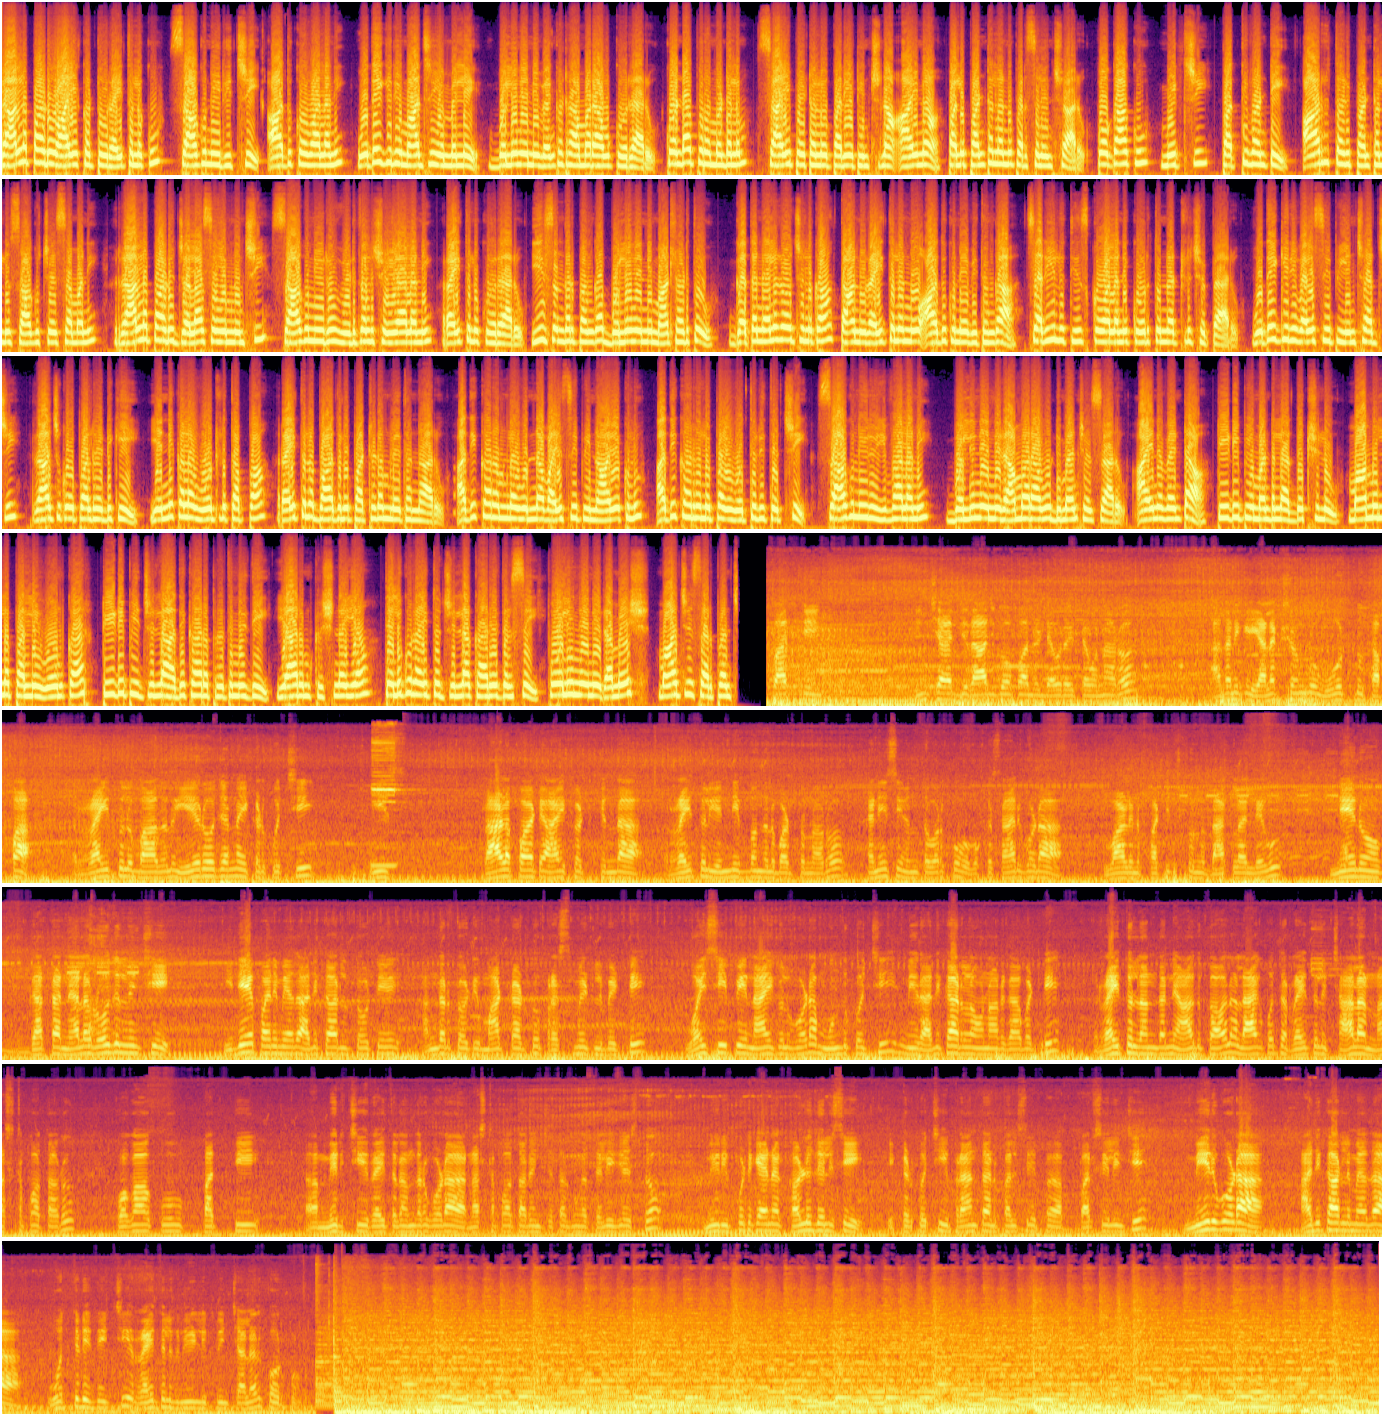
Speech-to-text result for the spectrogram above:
రాళ్ళపాడు ఆయకట్టు రైతులకు సాగునీరిచ్చి ఆదుకోవాలని ఉదయగిరి మాజీ ఎమ్మెల్యే బొల్లినేని వెంకటరామారావు కోరారు. కొండాపురం మండలం సాయిపేటలో పర్యటించిన ఆయన పలు పంటలను పరిశీలించారు. పొగాకు మిర్చి పత్తి వంటి ఆరు తడి పంటలు సాగు చేశామని రాళ్ళపాడు జలాశయం నుంచి సాగునీరు విడుదల చేయాలని రైతులు కోరారు. ఈ సందర్భంగా బొల్లినేని మాట్లాడుతూ గత నెల రోజులుగా తాను రైతులను ఆదుకునే విధంగా చర్యలు తీసుకోవాలని కోరుతున్నట్లు చెప్పారు. ఉదయగిరి వైసీపీ ఇన్ఛార్జి రాజగోపాల్ రెడ్డికి ఎన్నికల ఓట్లు తప్ప రైతుల బాధలు పట్టడం లేదన్నారు. అధికారంలో ఉన్న వైసీపీ నాయకులు అధికారులపై ఒత్తిడి తెచ్చి సాగునీరు ఇవ్వాలని బొల్లినేని రామారావు డిమాండ్ చేశారు. ఆయన వెంట టీడీపీ మండల అధ్యక్షులు మామిళ్ళపల్లి ఓంకార్ టీడీపీ జిల్లా అధికార ప్రతినిధి యారం కృష్ణయ్య తెలుగు రైతు జిల్లా కార్యదర్శి పోలినేని రమేష్ మాజీ సర్పంచ్ పార్టీ రాజగోపాల్ రెడ్డి ఎవరైతే ఉన్నారో అతనికి ఎలక్షన్లో ఓట్లు తప్ప రైతుల బాధలు ఏ రోజన్నా ఇక్కడికి వచ్చి ఈ రాళ్ళపాటి ఆయకట్టు కింద రైతులు ఎన్ని ఇబ్బందులు పడుతున్నారో కనీసం ఇంతవరకు ఒక్కసారి కూడా వాళ్ళని పట్టించుకున్న దాఖలాలు లేవు. నేను గత నెల రోజుల నుంచి ఇదే పని మీద అధికారులతోటి అందరితోటి మాట్లాడుతూ ప్రెస్ మీట్లు పెట్టి వైసీపీ నాయకులు కూడా ముందుకొచ్చి మీరు అధికారంలో ఉన్నారు కాబట్టి రైతులందరినీ ఆదుకోవాలి? లేకపోతే రైతులు చాలా నష్టపోతారు. పొగాకు పత్తి మిర్చి రైతులందరూ కూడా నష్టపోతారని చిత్రంగా తెలియజేస్తూ మీరు ఇప్పటికైనా కళ్ళు తెలిసి ఇక్కడికి వచ్చి ఈ ప్రాంతాన్ని పరిశీ పరిశీలించి మీరు కూడా అధికారుల మీద ఒత్తిడి తెచ్చి రైతులకు నీళ్ళు ఇప్పించాలని కోరుకుంటున్నాను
